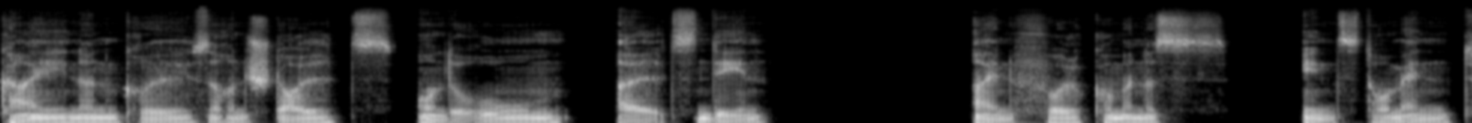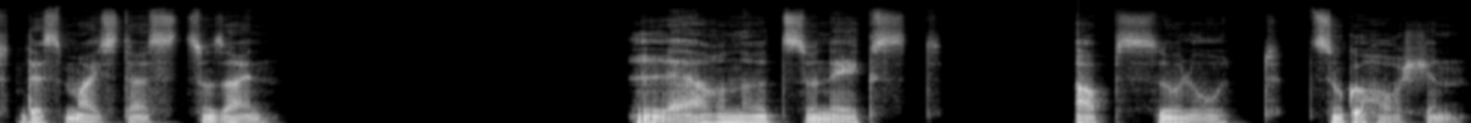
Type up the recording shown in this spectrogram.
keinen größeren Stolz und Ruhm als den, ein vollkommenes Instrument des Meisters zu sein. Lerne zunächst absolut zu gehorchen.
